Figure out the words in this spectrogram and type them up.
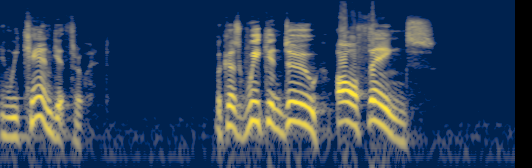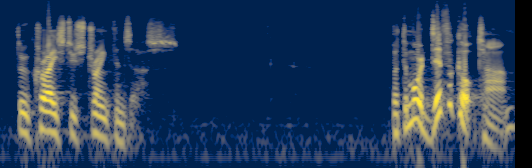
And we can get through it because we can do all things through Christ who strengthens us. But the more difficult time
